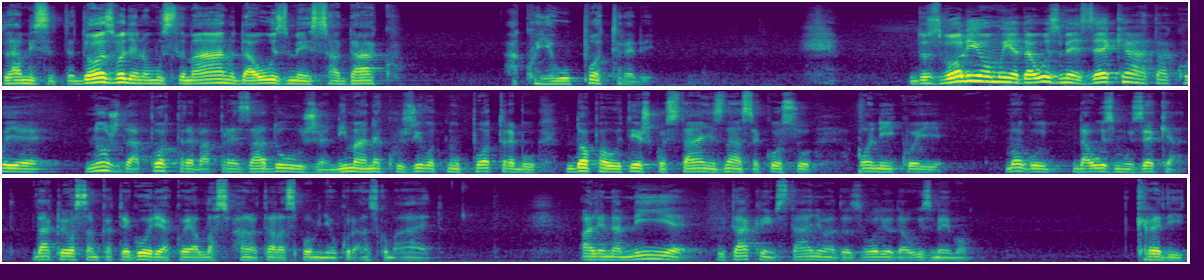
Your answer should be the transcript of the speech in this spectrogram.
Zamislite, dozvoljeno muslimanu da uzme sadaku ako je u potrebi. Dozvolio mu je da uzme zekat ako je nužda, potreba, prezadužen, ima neku životnu potrebu, dopao u teško stanje, zna se ko su oni koji mogu da uzmu zekat. Dakle, osam kategorija koje Allah subhanahu wa ta'ala spominje u kuranskom ajetu. Ali nam nije u takvim stanjima dozvolio da uzmemo kredit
